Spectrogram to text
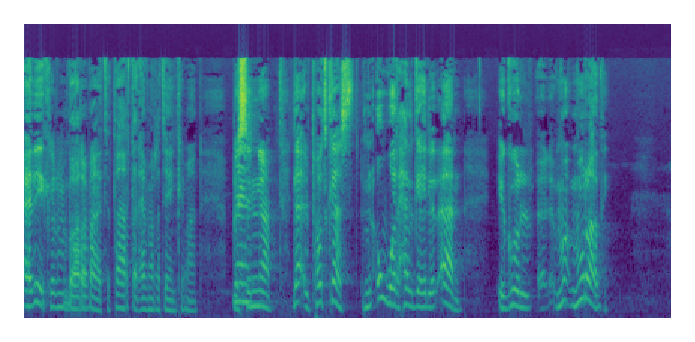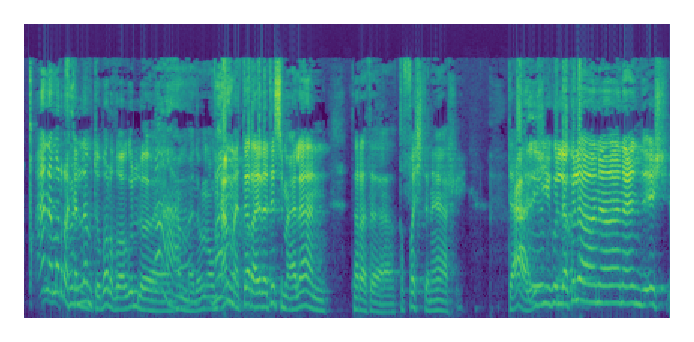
هذيك المضاربات الظاهر طلع مرتين كمان. بس انه لا البودكاست من أول حلقة إلى الآن يقول مو راضي. أنا مرة كل- كلمته برضه أقول له يا آه، محمد ما ومحمد ترى إذا تسمع الآن ترى طفشتنا يا أخي. تعال يجي يقول لك لا أنا أنا عندي إيش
